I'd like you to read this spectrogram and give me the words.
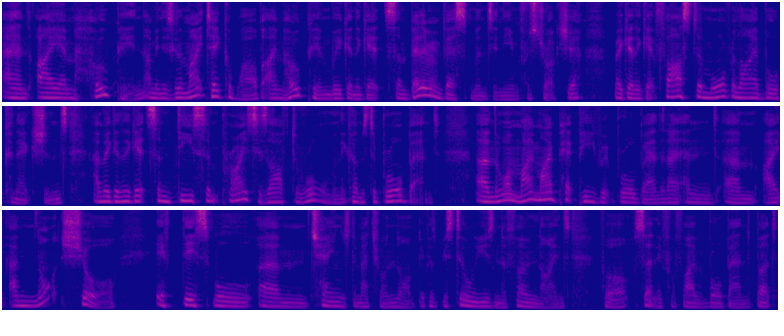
And I am hoping, I mean, it might take a while, but I'm hoping we're going to get some better investment in the infrastructure. We're going to get faster, more reliable connections, and we're going to get some decent prices after all when it comes to broadband. And the one my my pet peeve with broadband, and I and um, I I'm not sure if this will um, change the matter or not because we're still using the phone lines for certainly for fiber broadband. But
